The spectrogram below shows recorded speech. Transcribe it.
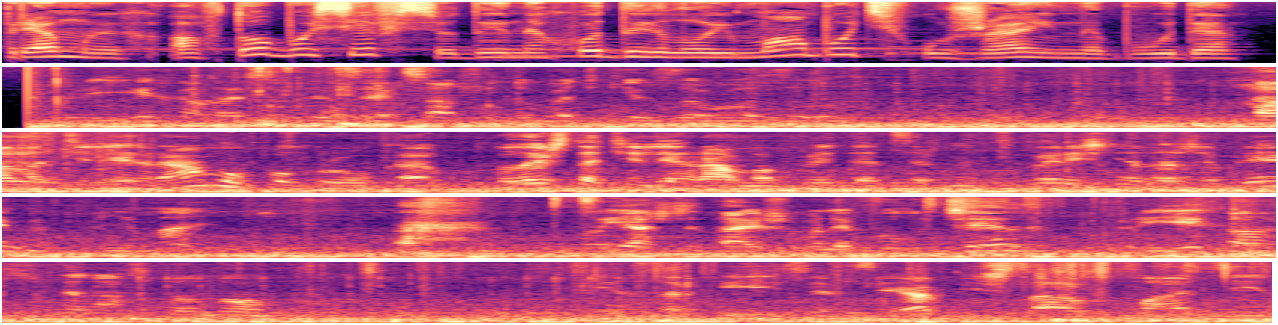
Прямих автобусів сюди не ходило і, мабуть, уже й не буде. Приїхала сюди, це як Сашу до батьків завозила. Дала телеграму покровка. Коли ж та телеграма прийде, це ж не теперішнє навіть время, розумієш? Ну я вважаю, що вони отримали. Приїхала сюди на автоном. Я за місяць, я пішла в магазин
